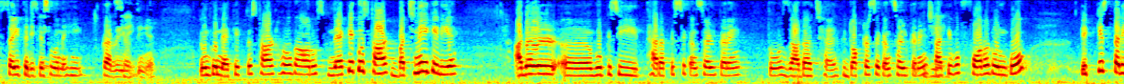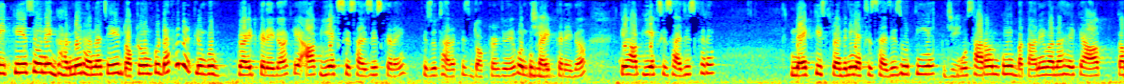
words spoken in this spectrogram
सही तरीके से वो नहीं कर रही होती हैं। तो उनको नेकेक तो स्टार्ट होगा और उस नेकेक को स्टार्ट बचने के लिए अगर वो किसी थेरापिस्ट से कंसल्ट करें तो ज़्यादा अच्छा है कि डॉक्टर से कंसल्ट करें ताकि वो फ़ौरन उनको कि किस तरीके से उन्हें घर में रहना चाहिए। डॉक्टर उनको डेफिनेटली उनको गाइड करेगा कि आप ये एक्सरसाइजेस करें। फिजियोथेरापिस्ट डॉक्टर जो है वो उनको गाइड करेगा कि आप ये एक्सरसाइजेस करें। नेक की स्ट्रेंथनिंग एक्सरसाइजेज होती। हैं। वो सारा उनको बताने वाला है कि आपका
